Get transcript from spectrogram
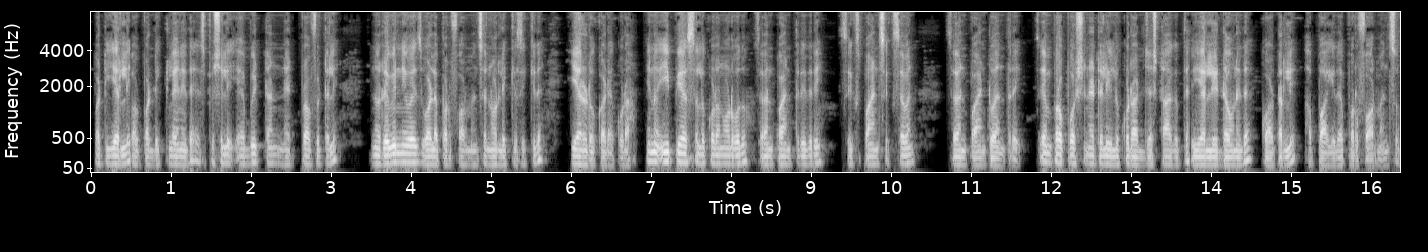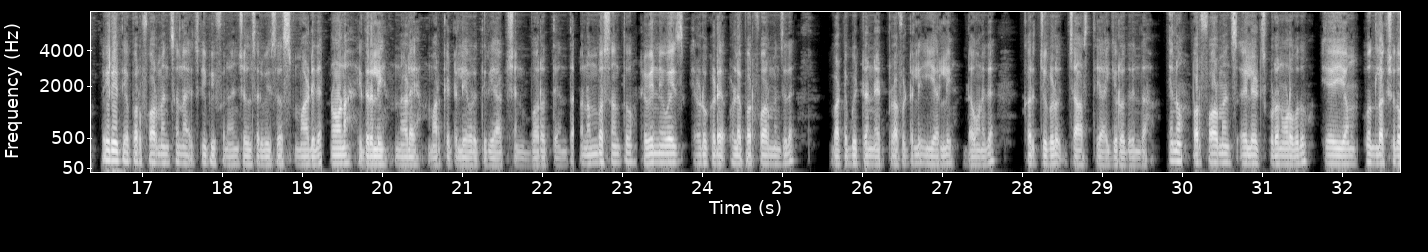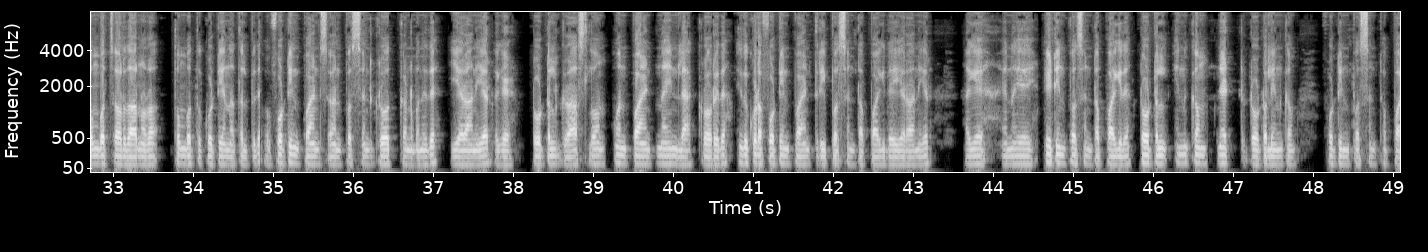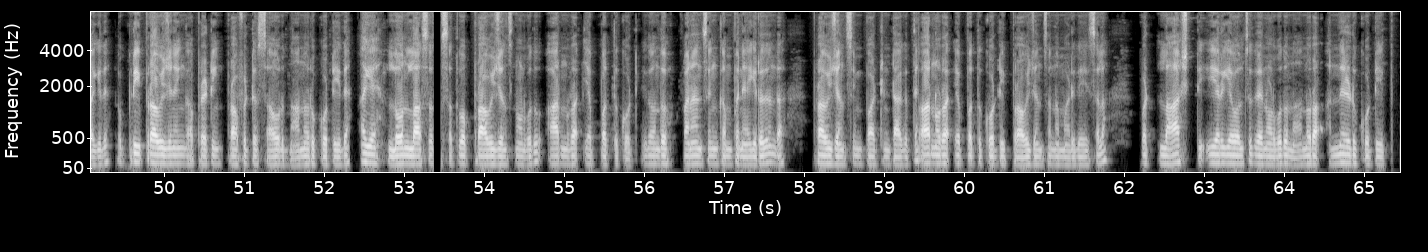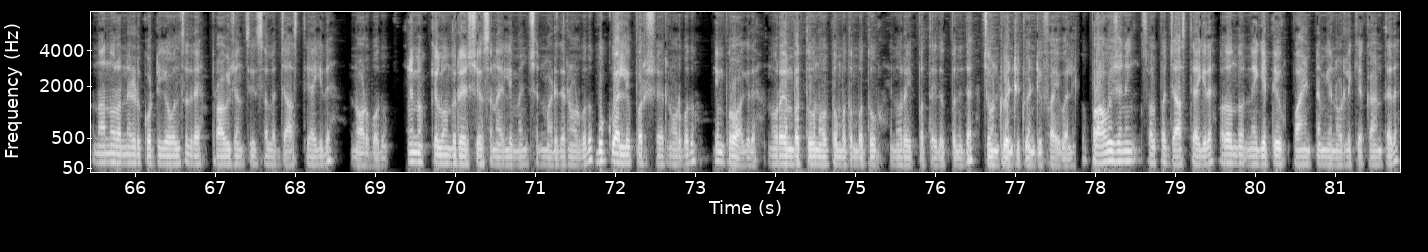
ಬಟ್ ಇಯರ್ಲಿ ಸ್ವಲ್ಪ ಡಿಕ್ಲೈನ್ ಇದೆ. Especially EBIT and net profit ಅಲ್ಲಿ ಇನ್ನು ರೆವಿನ್ಯೂ ವೈಸ್ ಒಳ್ಳೆ ಪರ್ಫಾರ್ಮೆನ್ಸ್ ನೋಡ್ಲಿಕ್ಕೆ ಸಿಕ್ಕಿದೆ. ಎರಡು ಕಡೆ ಕೂಡ. ಇನ್ನು ಇ ಪಿ ಎಸ್ ಅಲ್ಲೂ ಕೂಡ ನೋಡಬಹುದು seven point three three six point six seven seven point one three same proportionate ಅಲ್ಲಿ ಇಲ್ಲೂ ಕೂಡ ಅಡ್ಜಸ್ಟ್ ಆಗುತ್ತೆ ಇಯರ್ಲಿ ಡೌನ್ ಇದೆ ಕ್ವಾರ್ಟರ್ಲಿ ಅಪ್ ಆಗಿದೆ ಪರ್ಫಾರ್ಮೆನ್ಸ್ ಈ ರೀತಿಯ ಪರ್ಫಾರ್ಮೆನ್ಸ್ ಅನ್ನ H D P financial services ಮಾಡಿದೆ. ನೋಡೋಣ ಇದರಲ್ಲಿ ನಾಳೆ ಮಾರ್ಕೆಟ್ ಅಲ್ಲಿ ಯಾವ ರೀತಿ ರಿಯಾಕ್ಷನ್ ಬರುತ್ತೆ ಅಂತ. ನಂಬರ್ಸ್ ಅಂತೂ ರೆವಿನ್ಯೂ ವೈಸ್ ಎರಡು ಕಡೆ ಒಳ್ಳೆ ಪರ್ಫಾರ್ಮೆನ್ಸ್ ಇದೆ. ಬಟ್ ಬಿಟ್ ನೆಟ್ ಪ್ರಾಫಿಟ್ ಅಲ್ಲಿ ಇಯರ್ಲಿ ಡೌನ್ ಇದೆ ಖರ್ಚುಗಳು ಜಾಸ್ತಿ ಆಗಿರೋದ್ರಿಂದ. ಇನ್ನು ಪರ್ಫಾರ್ಮೆನ್ಸ್ ಹೈಲೈಟ್ಸ್ ಕೂಡ ನೋಡಬಹುದು ಎಎಂ ಒಂದ್ ಲಕ್ಷದ ಒಂಬತ್ತು ಸಾವಿರದ ಆರ್ನೂರ ತೊಂಬತ್ತು ಕೋಟಿಯನ್ನ ತಲುಪಿದೆ. Fourteen point seven percent growth ಕಂಡು ಬಂದಿದೆ. ಇಯರ್ ಆನ್ ಇಯರ್ ಹಾಗೆ total gross loan one point nine lakh crore ಇದೆ. ಇದು ಕೂಡ fourteen point three percent up ಆಗಿದೆ ಇಯರ್ ಆನ್ ಇಯರ್ ಹಾಗೆ N I eighteen percent up ಆಗಿದೆ. Total income net total income fourteen percent up ಆಗಿದೆ. Pre provisioning operating profit ಸಾವಿರದ ನಾನೂರು ಕೋಟಿ ಇದೆ. ಹಾಗೆ ಲೋನ್ ಲಾಸಸ್ ಅಥವಾ ಪ್ರಾವಿಷನ್ಸ್ ನೋಡಬಹುದು ಆರ್ನೂರ ಎಪ್ಪತ್ತು ಕೋಟಿ. ಇದೊಂದು ಫೈನಾನ್ಸಿಂಗ್ ಕಂಪನಿ ಆಗಿರೋದ್ರಿಂದ ಪ್ರಾವಿಷನ್ಸ್ ಇಂಪಾರ್ಟೆಂಟ್ ಆಗುತ್ತೆ. ಆರ್ನೂರ ಎಪ್ಪತ್ತು ಕೋಟಿ ಪ್ರಾವಿಷನ್ಸ್ ಅನ್ನ ಮಾಡಿದೆ ಈ ಸಲ. ಬಟ್ ಲಾಸ್ಟ್ ಇಯರ್ಗೆ ಹೋಲಿಸಿದ್ರೆ ನೋಡಬಹುದು ನಾನೂರ ಹನ್ನೆರಡು ಕೋಟಿ ಇತ್ತು. ನಾನೂರ ಹನ್ನೆರಡು ಕೋಟಿಗೆ ಹೋಲಿಸಿದ್ರೆ ಪ್ರಾವಿಷನ್ ಈ ಸಲ ಜಾಸ್ತಿ ಆಗಿದೆ ನೋಡಬಹುದು ಇನ್ನು ಕೆಲವೊಂದು ರೇಷಿಯೋಸ್ ಅನ್ನ ಇಲ್ಲಿ ಮೆನ್ಷನ್ ಮಾಡಿದರೆ ನೋಡಬಹುದು ಬುಕ್ ವ್ಯಾಲ್ಯೂ ಪರ್ ಶೇರ್ ನೋಡಬಹುದು ಇಂಪ್ರೂವ್ ಆಗಿದೆ. ನೂರ ಎಂಬತ್ತು, ನೂರ ತೊಂಬತ್ತೊಂಬತ್ತು, ಇನ್ನೂರ ಇಪ್ಪತ್ತೈದಕ್ಕೆ ಬಂದಿದೆ ಜೂನ್ ಟ್ವೆಂಟಿ ಟ್ವೆಂಟಿ ಫೈವ್ ಅಲ್ಲಿ. ಪ್ರಾವಿಷನಿಂಗ್ ಸ್ವಲ್ಪ ಜಾಸ್ತಿ ಆಗಿದೆ. ಅದೊಂದು ನೆಗೆಟಿವ್ ಪಾಯಿಂಟ್ ನಮಗೆ ನೋಡ್ಲಿಕ್ಕೆ ಕಾಣ್ತಾ ಇದೆ.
